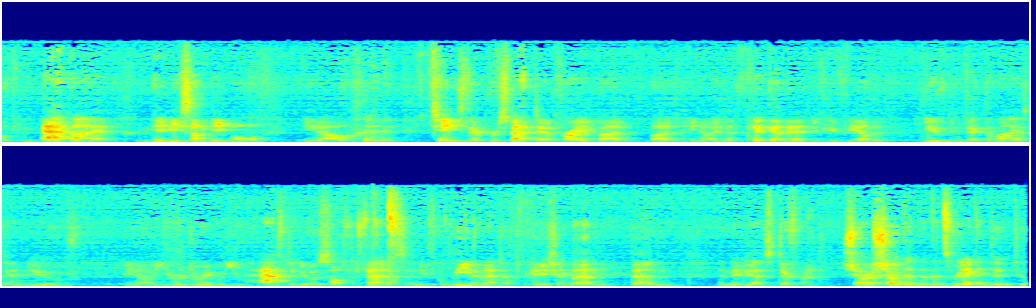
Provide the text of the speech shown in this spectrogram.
looking back on it, maybe some people, you know, change their perspective, right? But, but, you know, in the thick of it, if you feel that you've been victimized and you've, you know, you're doing what you have to do as self-defense, and you believe in that justification, then, then, then maybe that's different. Sure, Right. sure, that, that- that's related to, to,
